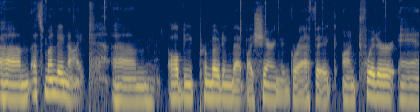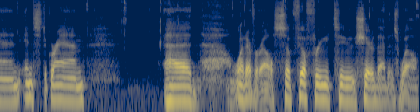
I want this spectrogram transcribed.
um, that's Monday night. Um, I'll be promoting that by sharing a graphic on Twitter and Instagram, and whatever else. So feel free to share that as well.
